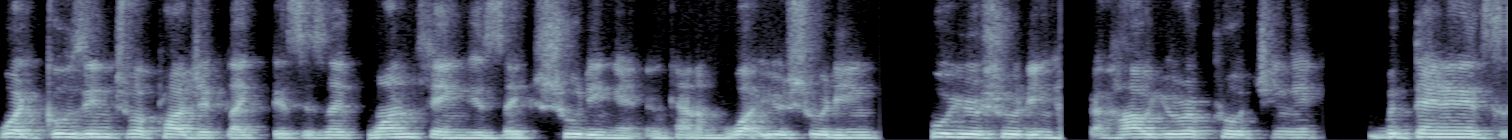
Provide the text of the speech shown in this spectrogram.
what goes into a project like this is like one thing is like shooting it and kind of what you're shooting, who you're shooting, how you're approaching it. But then it's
